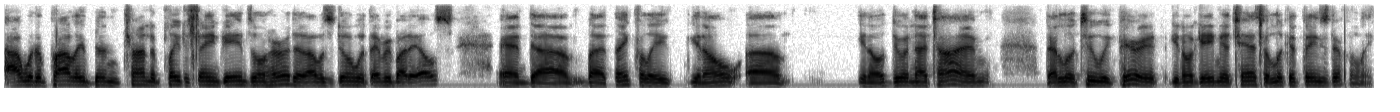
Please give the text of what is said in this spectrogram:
I would have probably been trying to play the same games on her that I was doing with everybody else. And uh, but thankfully, you know, um, you know, during that time, that little two week period, you know, gave me a chance to look at things differently.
